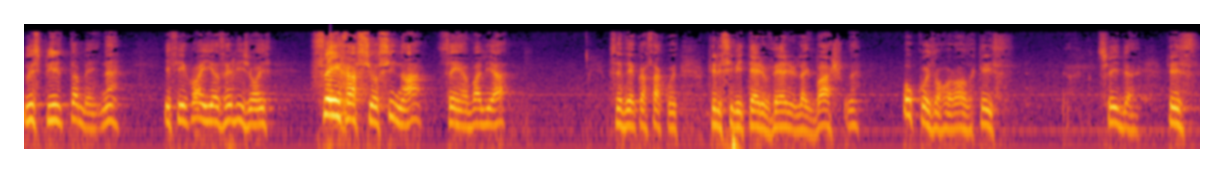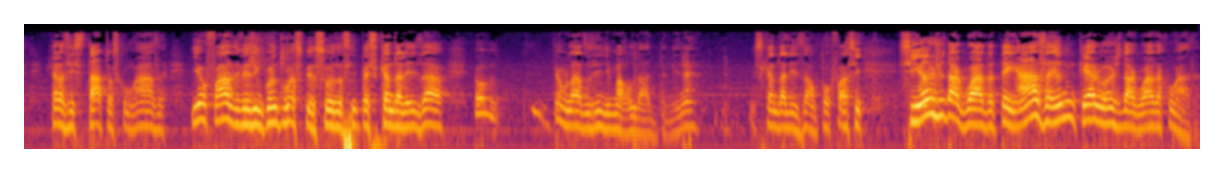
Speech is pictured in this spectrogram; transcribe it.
no espírito também, né? E ficam aí as religiões sem raciocinar, sem avaliar. Você vê com essa coisa, aquele cemitério velho lá embaixo, né? Ou coisa horrorosa, aqueles, cheio de, aqueles, aquelas estátuas com asa. E eu falo de vez em quando com as pessoas assim para escandalizar. Eu, tem um ladozinho de maldade também, né? Escandalizar um pouco. Falar assim: se anjo da guarda tem asa, eu não quero anjo da guarda com asa.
